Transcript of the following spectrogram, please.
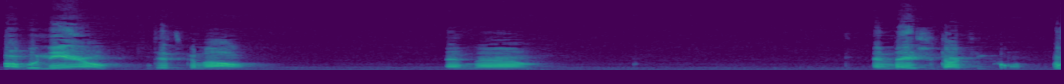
Abonneer op dit kanaal. En, eh en lees het artikel.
